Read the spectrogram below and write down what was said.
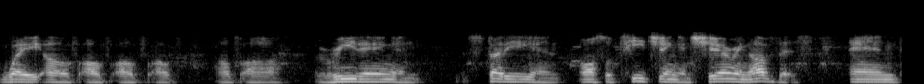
way of of of of of uh, reading and study and also teaching and sharing of this. And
